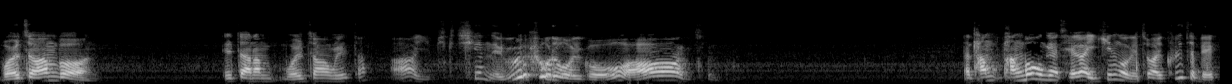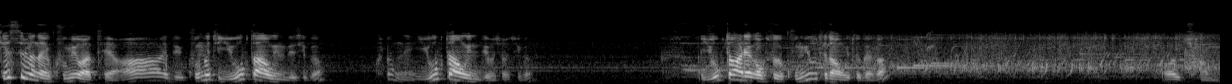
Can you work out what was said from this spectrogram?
멀점 한 번. 일단 한, 멀점하고 일단? 아, 이 미치겠네. 왜 이렇게 어려워, 이거? 아, 미치겠네. 당, 방법은 그냥 제가 익히는 거겠죠. 아니, 크리트 몇 개 쓰려나 요, 구미한테. 아, 근데 구미한테 유혹 당하고 있는데, 지금? 큰일 났네. 유혹 당하고 있는데요, 저 지금? 아, 유혹 당할 애가 없어서 구미한테 당하고 있어, 내가? 어이, 참.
